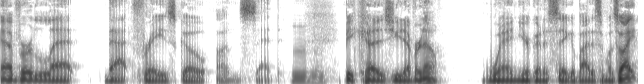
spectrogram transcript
ever let that phrase go unsaid mm-hmm. because you never know when you're going to say goodbye to someone. So I,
